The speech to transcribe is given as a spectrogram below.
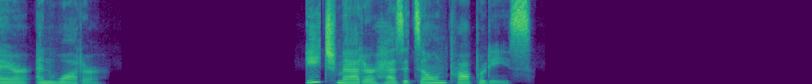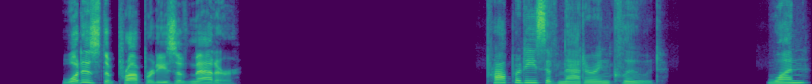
air, and water. Each matter has its own properties. What is the properties of matter? Properties of matter include 1.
